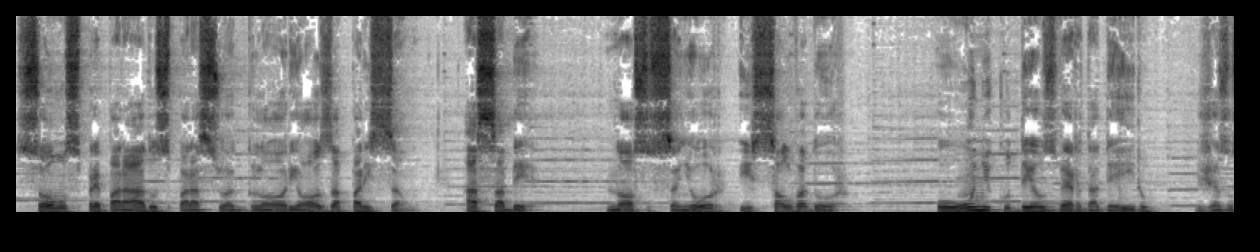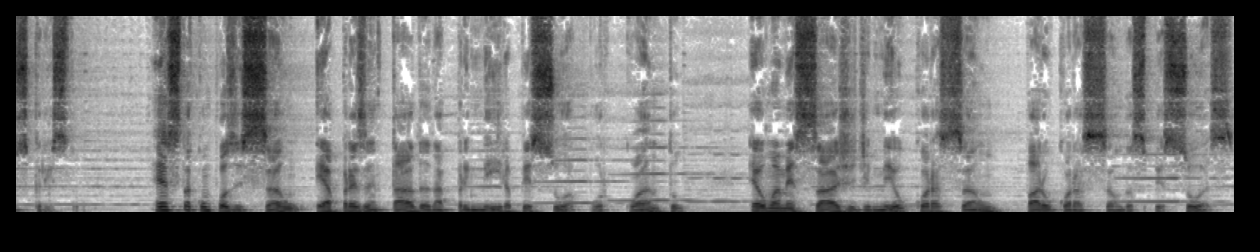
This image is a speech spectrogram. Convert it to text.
somos preparados para a sua gloriosa aparição, a saber, nosso Senhor e Salvador, o único Deus verdadeiro, Jesus Cristo. Esta composição é apresentada na primeira pessoa, porquanto é uma mensagem de meu coração para o coração das pessoas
